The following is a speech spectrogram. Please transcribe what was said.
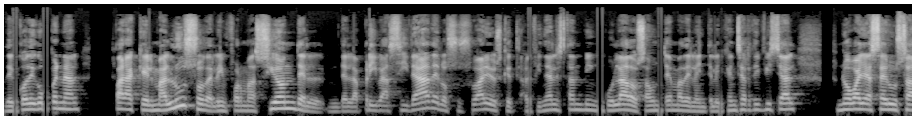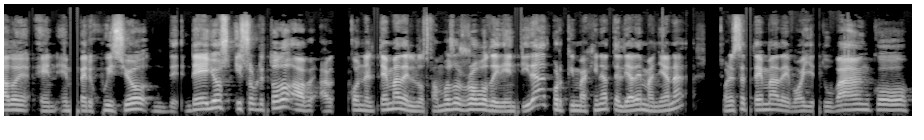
del Código Penal para que el mal uso de la información, de la privacidad de los usuarios que al final están vinculados a un tema de la inteligencia artificial, no vaya a ser usado en, perjuicio de, ellos y sobre todo con el tema de los famosos robos de identidad, porque imagínate el día de mañana con este tema de, oye, tu banco,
